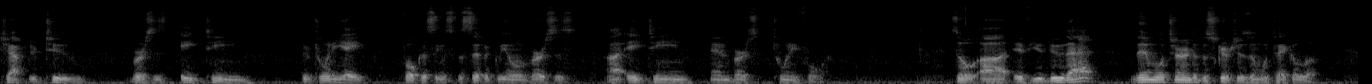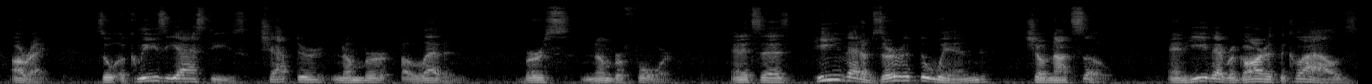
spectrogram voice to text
chapter 2, verses 18 through 28, focusing specifically on verses uh, 18 and verse 24. So uh, if you do that, then we'll turn to the scriptures and we'll take a look. All right. So Ecclesiastes chapter number 11, verse number 4. And it says, He that observeth the wind shall not sow, and he that regardeth the clouds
